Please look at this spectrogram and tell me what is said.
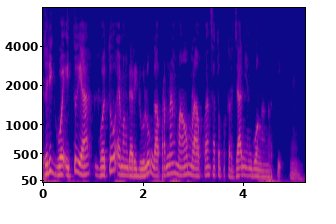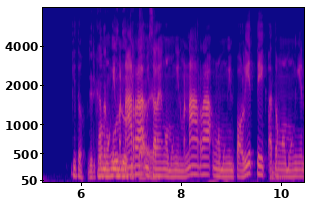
Jadi gue itu ya, gue tuh emang dari dulu nggak pernah mau melakukan satu pekerjaan yang gue nggak ngerti. Hmm. Gitu. Jadi ngomongin bodoh menara, kita, ya. misalnya ngomongin menara, ngomongin politik atau Hmm. ngomongin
